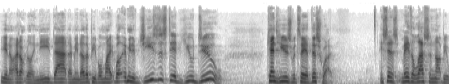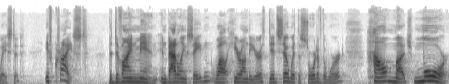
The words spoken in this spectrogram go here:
you know, I don't really need that. I mean, other people might. Well, I mean, if Jesus did, you do. Kent Hughes would say it this way He says, May the lesson not be wasted. If Christ, the divine man, in battling Satan while here on the earth, did so with the sword of the word, how much more?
